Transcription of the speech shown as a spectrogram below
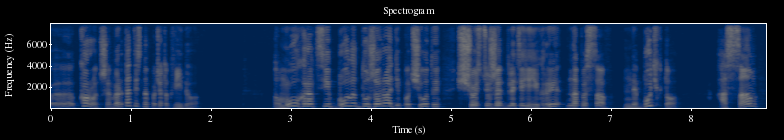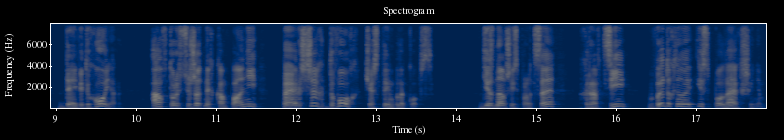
е, Коротше, вертайтесь на початок відео. Тому гравці були дуже раді почути, що сюжет для цієї гри написав не будь-хто, а сам Девід Гойер, автор сюжетних кампаній перших двох частин Black Ops. Дізнавшись про це, гравці видихнули із полегшенням,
